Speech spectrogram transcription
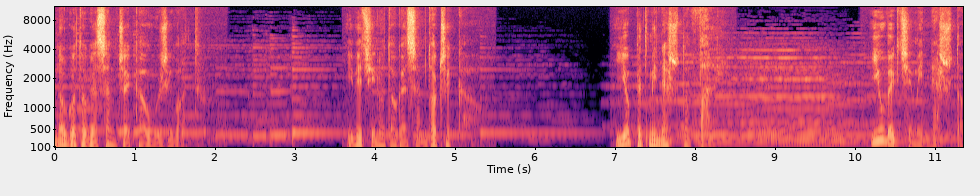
Mnogo toga sam čekao u životu. I većinu toga sam dočekao. I opet mi nešto fali. I uvek će mi nešto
